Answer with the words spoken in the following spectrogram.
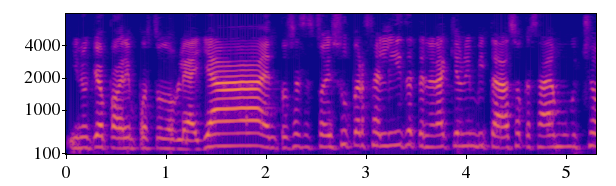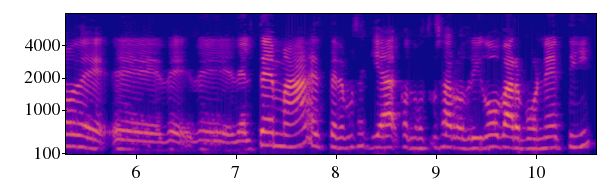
y no quiero pagar impuestos doble allá. Entonces estoy súper feliz de tener aquí un invitado que sabe mucho de, eh, de, del tema. tenemos aquí con nosotros a Rodrigo Barbonetti.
